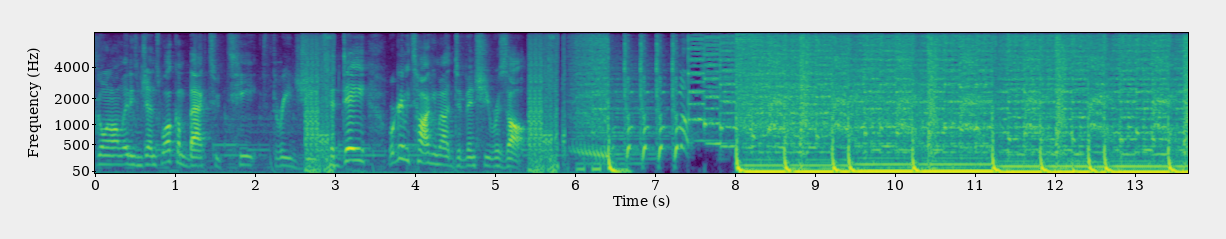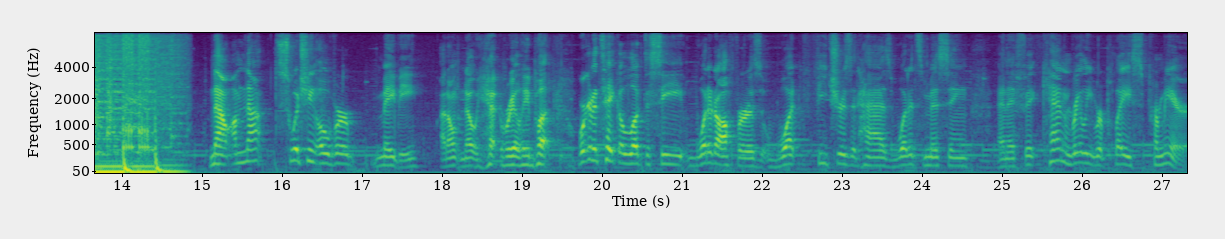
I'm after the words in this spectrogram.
going on ladies and gents? Welcome back to T3G. Today we're going to be talking about DaVinci Resolve. Come, come, come, come on. Now I'm not switching over maybe, I don't know yet really, but we're going to take a look to see what it offers, what features it has, what it's missing, and if it can really replace Premiere.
